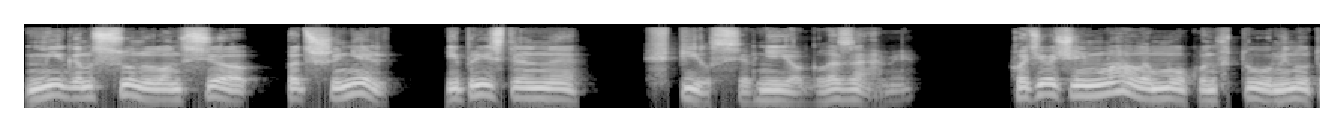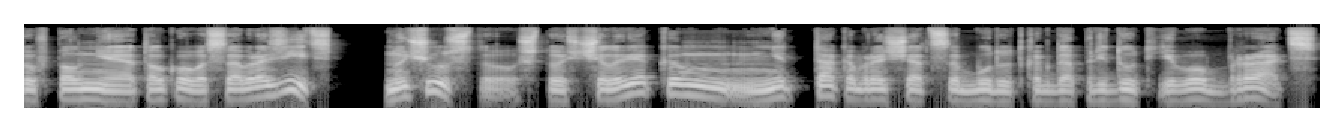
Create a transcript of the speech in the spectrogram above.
Мигом сунул он все под шинель и пристально впился в нее глазами. Хоть и очень мало мог он в ту минуту вполне толково сообразить, но чувствовал, что с человеком не так обращаться будут, когда придут его брать.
